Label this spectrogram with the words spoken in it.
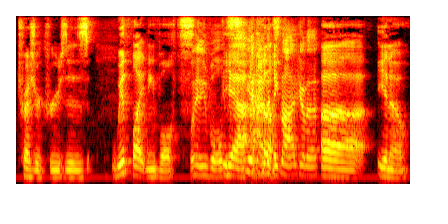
treasure cruises with lightning bolts. Lightning bolts. Yeah, yeah, that's like- not gonna. Uh, you know,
